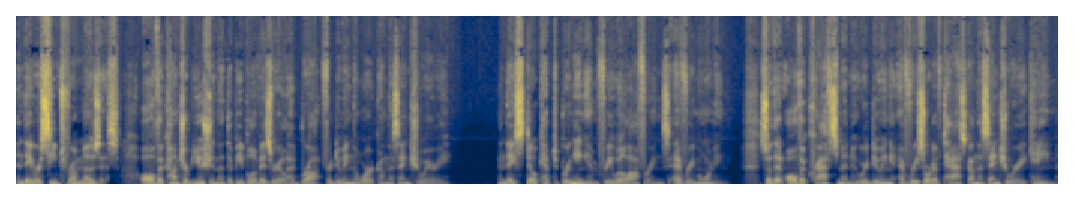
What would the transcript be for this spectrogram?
And they received from Moses all the contribution that the people of Israel had brought for doing the work on the sanctuary. And they still kept bringing him freewill offerings every morning, so that all the craftsmen who were doing every sort of task on the sanctuary came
